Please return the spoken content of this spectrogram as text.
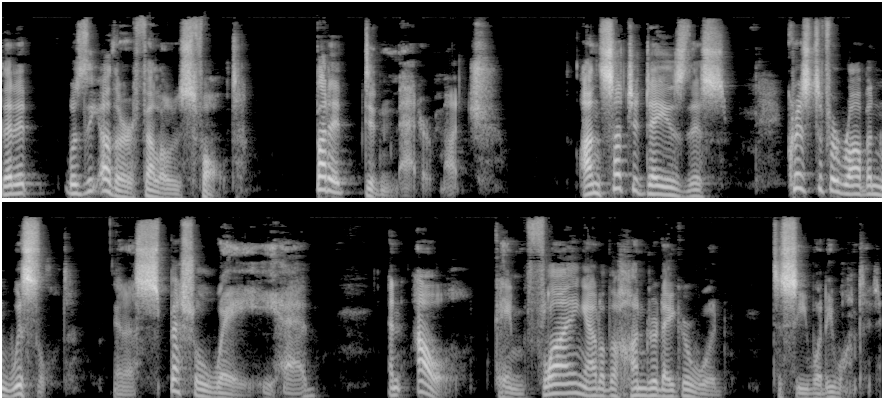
that it was the other fellow's fault. But it didn't matter much. On such a day as this, Christopher Robin whistled in a special way he had. An owl came flying out of the hundred acre wood to see what he wanted.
